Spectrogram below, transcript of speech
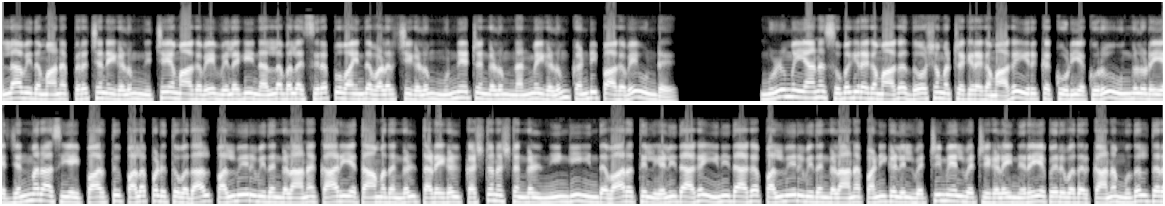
எல்லாவிதமான பிரச்சனைகளும் நிச்சயமாகவே விலகி நல்லபல சிறப்பு வாய்ந்த வளர்ச்சிகளும் முன்னேற்றங்களும் நன்மைகளும் கண்டிப்பாகவே உண்டு. முழுமையான சுபகிரகமாக தோஷமற்ற கிரகமாக இருக்கக்கூடிய குரு உங்களுடைய ஜென்மராசியை பார்த்து பலப்படுத்துவதால் பல்வேறு விதங்களான காரிய தாமதங்கள் தடைகள் கஷ்டநஷ்டங்கள் நீங்கி இந்த வாரத்தில் எளிதாக இனிதாக பல்வேறு விதங்களான பணிகளில் வெற்றிமேல் வெற்றிகளை நிறைய பெறுவதற்கான முதல்தர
